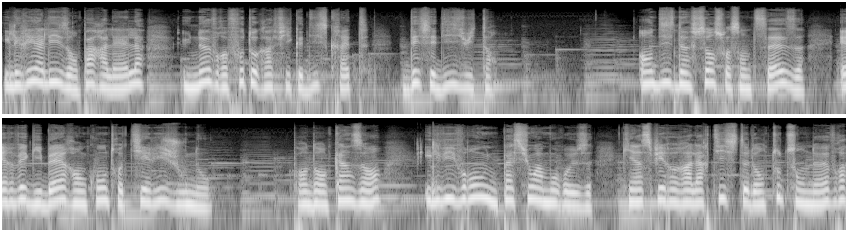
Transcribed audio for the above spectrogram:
il réalise en parallèle une œuvre photographique discrète dès ses 18 ans. En 1976, Hervé Guibert rencontre Thierry Jounot. Pendant 15 ans, ils vivront une passion amoureuse qui inspirera l'artiste dans toute son œuvre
